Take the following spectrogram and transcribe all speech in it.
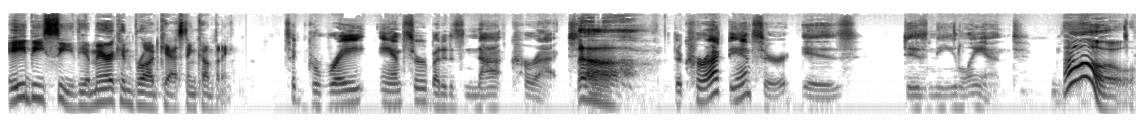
ABC, the American Broadcasting Company. It's a great answer, but it is not correct. Ugh. The correct answer is Disneyland. Oh.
